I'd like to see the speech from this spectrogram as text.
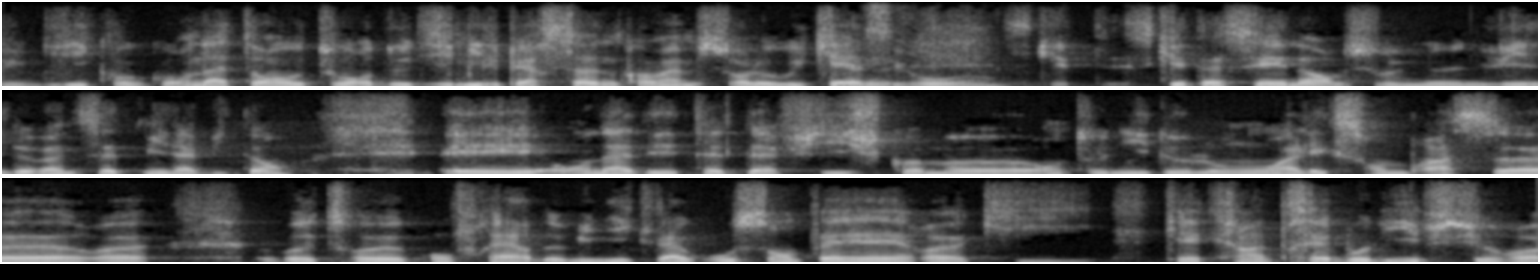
public, on attend autour de 10 000 personnes quand même sur le week-end. Hein ce qui, est, ce qui est assez énorme sur une, une ville de 27 000 habitants. Et on a des têtes d'affiche comme euh, Anthony Delon, Alexandre Brasseur, euh, votre confrère Dominique Lagroux-Sampère, euh, qui, qui a écrit un très beau livre sur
